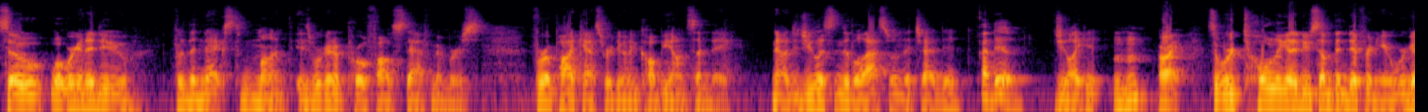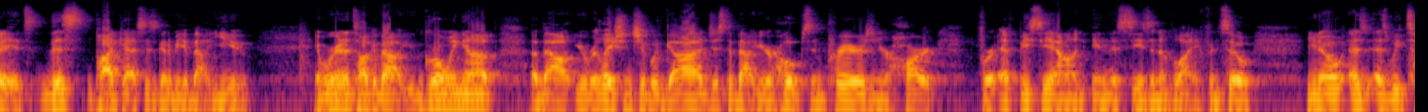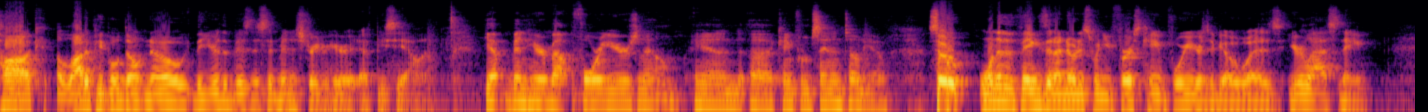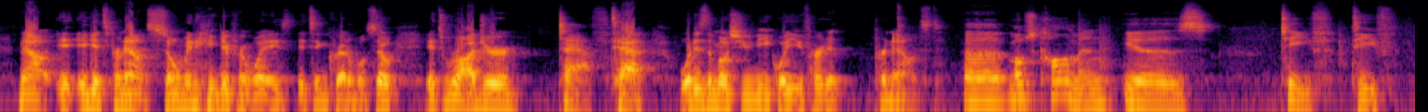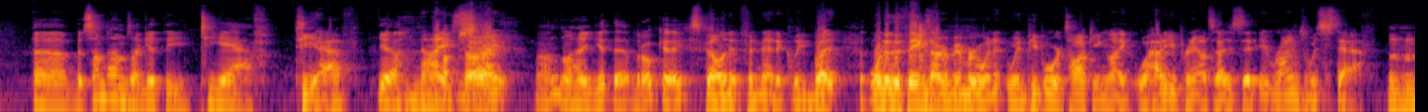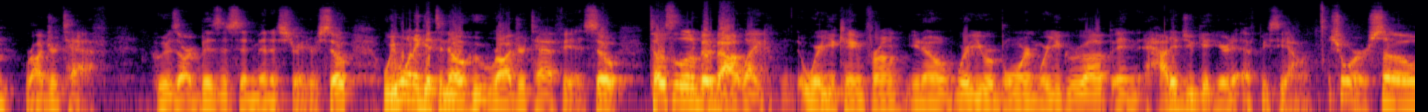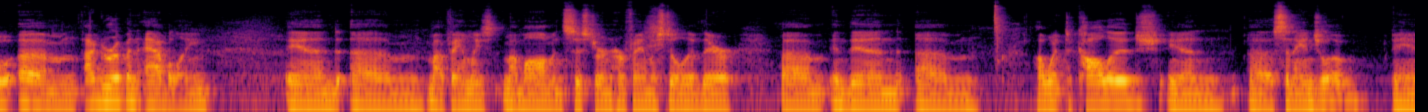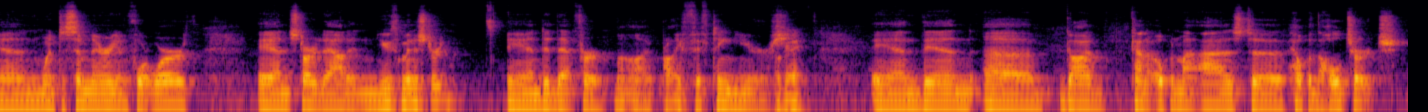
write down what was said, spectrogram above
So, what we're going to do for the next month is we're going to profile staff members for a podcast we're doing called Beyond Sunday. Now, did you listen to the last one that Chad did? I did. Did you like it? Mm-hmm. All right. So we're totally going to do something different here. We're to it's this podcast is going to be about you. And we're going to talk about growing up, about your relationship with God, just about your hopes and prayers and your heart for FBC Allen in this season of life. And so, you know, as as we talk, a lot of people don't know that you're the business administrator here at FBC Allen. Yep, been here about four years now, and uh, came from San Antonio. So one of the things that I noticed when you first came four years ago was your last name. Now it, it gets pronounced so many different ways. It's incredible. So it's Rodger Teaff. Taff. What is the most unique way you've heard it pronounced? Uh, most common is Teef, Teef. Uh, but sometimes I get the Tiaf. Tiaf? Yeah. Nice. All right. I don't know how you get that, but okay. Spelling it phonetically. But one of the things I remember when when people were talking like, well, how do you pronounce it? I just said it rhymes with staff. Mm-hmm. Rodger Teaff, who is our business administrator. So we want to get to know who Rodger Teaff is. So tell us a little bit about like where you came from, you know, where you were born, where you grew up, and how did you get here to FBC Allen? Sure. So um, I grew up in Abilene, and um, my family's, my mom and sister and her family still live there. Um, and then um, I went to college in uh, San Angelo and went to seminary in Fort Worth and started out in youth ministry and did that for oh, probably 15 years. Okay. and then uh, God kind of opened my eyes to helping the whole church,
